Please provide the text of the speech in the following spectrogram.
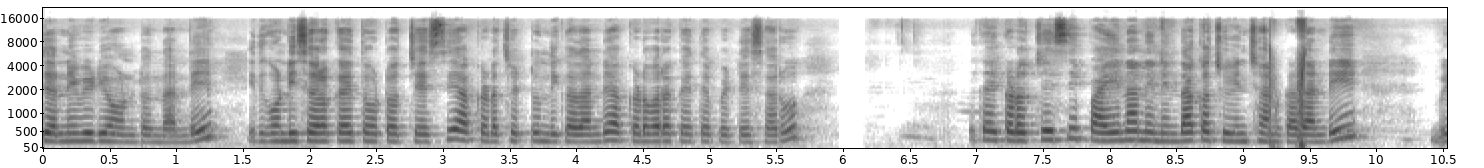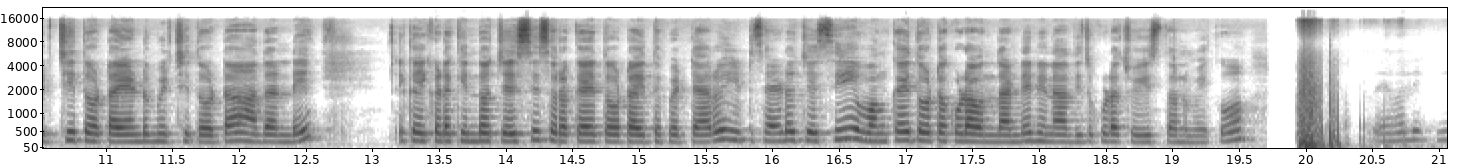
జర్నీ వీడియో ఉంటుందండి. ఇదిగోండి సొరకాయ తోట వచ్చేసి అక్కడ చెట్టు ఉంది కదండి అక్కడ వరకు అయితే పెట్టేశారు. ఇక ఇక్కడ వచ్చేసి పైన నేను ఇందాక చూపించాను కదండి మిర్చి తోట ఎండు మిర్చి తోట అదండి. ఇక ఇక్కడ కింద వచ్చేసి సొరకాయ తోట అయితే పెట్టారు. ఇటు సైడ్ వచ్చేసి వంకాయ తోట కూడా ఉందండి. నేను అది కూడా చూపిస్తాను మీకు. రేవలికి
